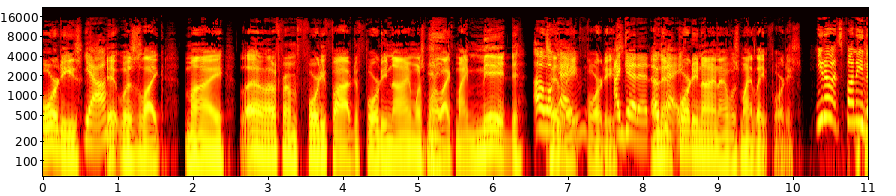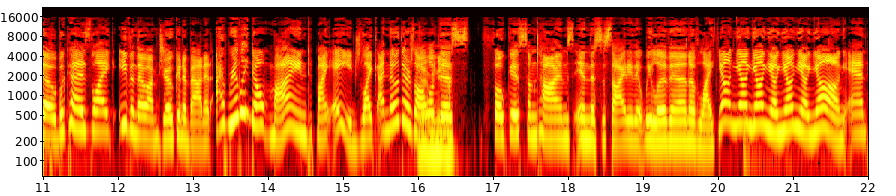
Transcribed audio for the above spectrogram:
40s, Yeah. it was like my uh, from 45 to 49 was more like my mid Oh, to okay. late 40s. I get it. and okay. then 49 I was my late 40s. You know, it's funny though, because like, even though I'm joking about it, I really don't mind my age. Like, I know there's all Yeah, of this focus sometimes in the society that we live in of like young, young, young, young, young, young, young. And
